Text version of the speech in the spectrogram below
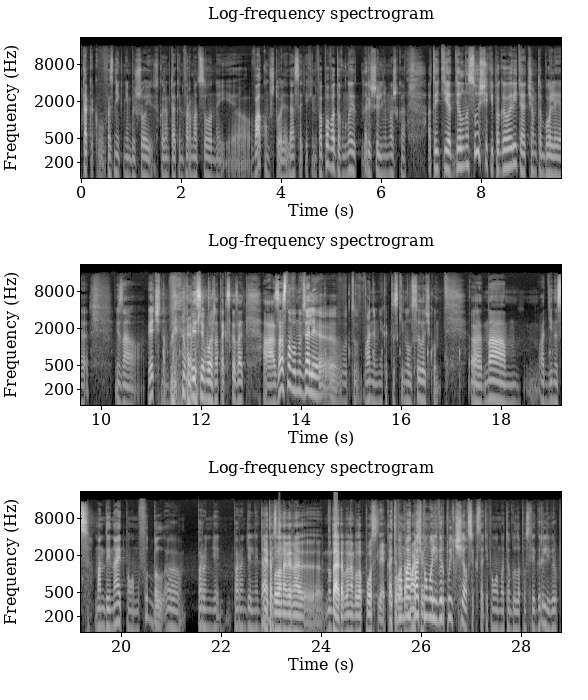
так как возник небольшой, скажем так, информационный э, вакуум, что ли, да, с этих инфоповодов, мы решили немножко отойти от дел насущих и поговорить о чем-то более, не знаю, вечном, если можно так сказать. А за основу мы взяли, э, вот Ваня мне как-то скинул ссылочку э, на один из Monday Night, по-моему, футбол, э, пару недель, пару недельной давности. Это было, наверное, э, ну да, это, наверное, было после Это был матч, по-моему, Ливерпуль-Челси, кстати, по-моему, это было после игры Ливерп...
